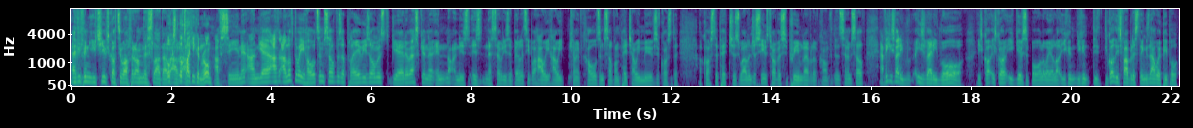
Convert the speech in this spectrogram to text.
Everything YouTube's got to offer on this lad. I've, Looks, I've, looks I've, like he can run. I've seen it, and yeah, I've, I love the way he holds himself as a player. He's almost Vieira-esque in, in not in his, his necessarily his ability, but how he how he kind of holds himself on pitch, how he moves across the across the pitch as well, and just seems to have a supreme level of confidence in himself. I think he's very he's very raw. He's got he's got he gives the ball away a lot. You can you can you've got these fabulous things now where people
